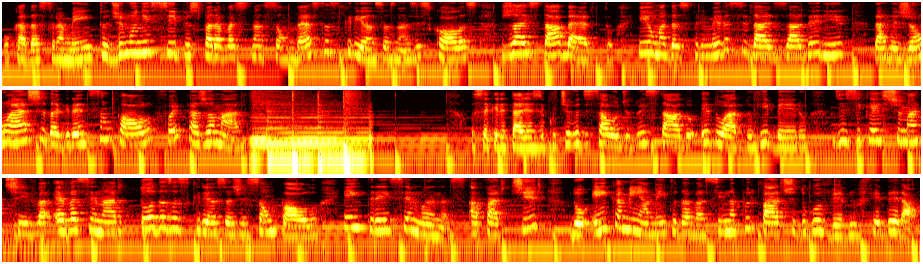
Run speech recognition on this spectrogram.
O cadastramento de municípios para vacinação destas crianças nas escolas já está aberto e uma das primeiras cidades a aderir da região oeste da Grande São Paulo foi Cajamar secretário executivo de saúde do estado, Eduardo Ribeiro, disse que a estimativa é vacinar todas as crianças de São Paulo em três semanas, a partir do encaminhamento da vacina por parte do governo federal.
